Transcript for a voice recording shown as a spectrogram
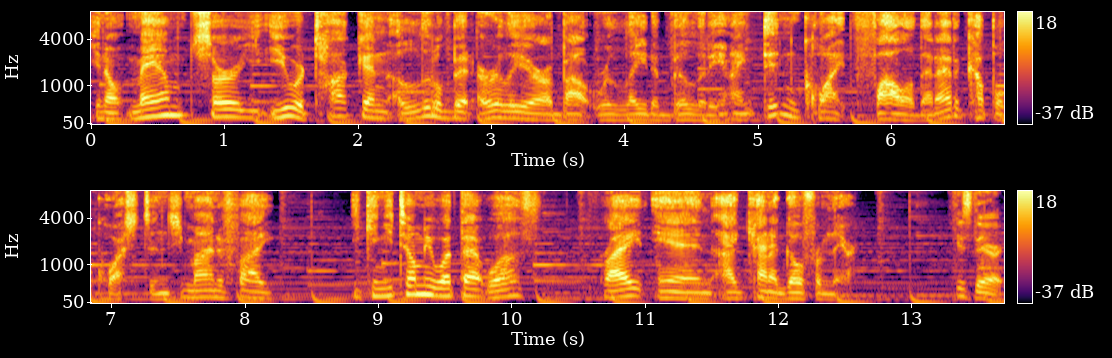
you know, ma'am, sir, you were talking a little bit earlier about relatability, and I didn't quite follow that. I had a couple questions. You mind if I, can you tell me what that was? Right? And I kind of go from there. Is there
